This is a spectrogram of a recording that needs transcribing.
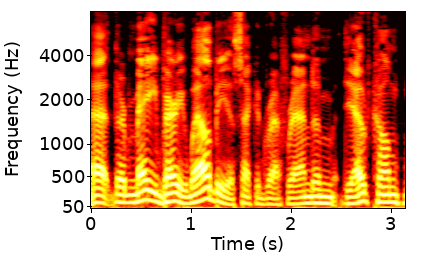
Uh, there may very well be a second referendum. The outcome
